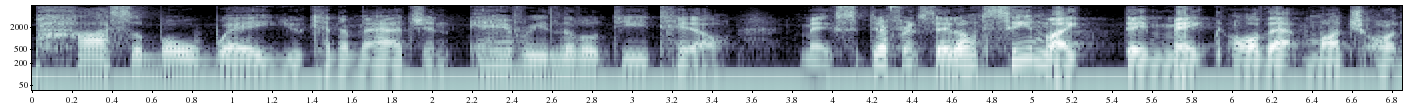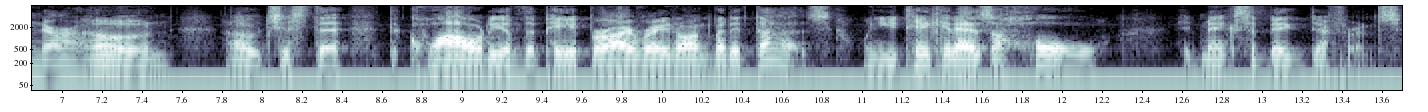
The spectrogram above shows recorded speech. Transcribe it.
possible way you can imagine. Every little detail makes a difference. They don't seem like they make all that much on their own. Oh, just the, the quality of the paper I write on, but it does. When you take it as a whole, it makes a big difference.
